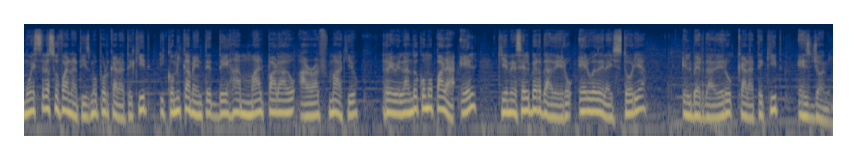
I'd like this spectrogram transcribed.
muestra su fanatismo por Karate Kid y cómicamente deja mal parado a Ralph Macchio, revelando como para él quien es el verdadero héroe de la historia, el verdadero Karate Kid es Johnny,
